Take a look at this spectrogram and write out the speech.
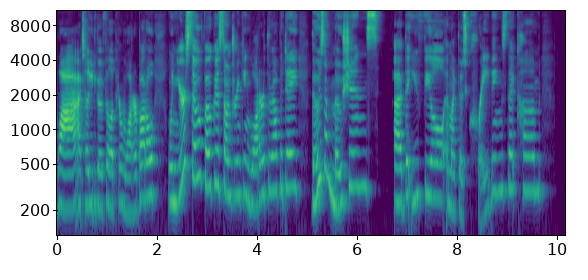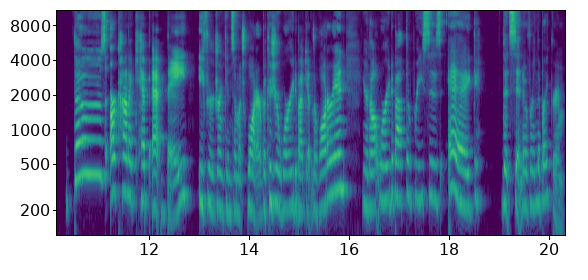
why I tell you to go fill up your water bottle. When you're so focused on drinking water throughout the day, those emotions uh, that you feel and like those cravings that come, those are kind of kept at bay if you're drinking so much water because you're worried about getting the water in. You're not worried about the Reese's egg that's sitting over in the break room,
